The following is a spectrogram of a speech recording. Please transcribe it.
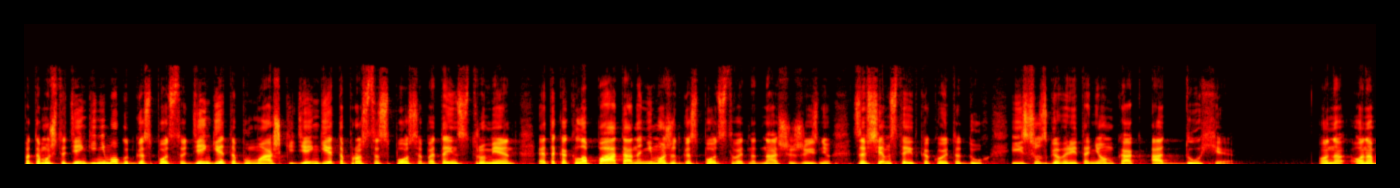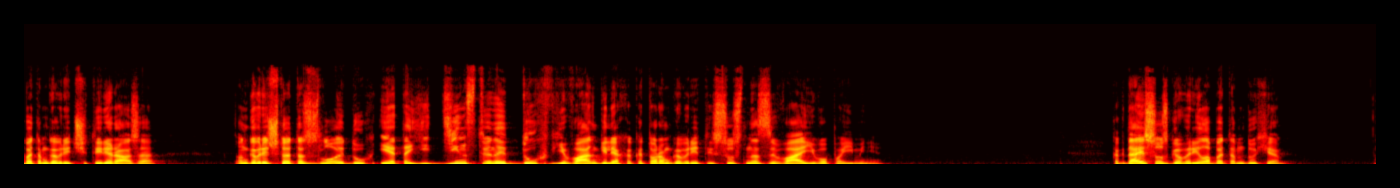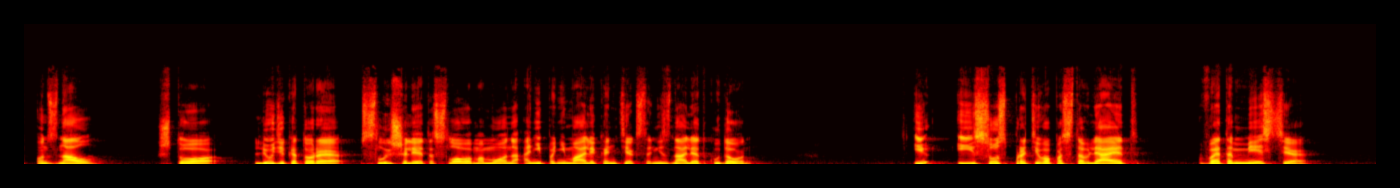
Потому что деньги не могут господствовать. Деньги — это бумажки, деньги — это просто способ, это инструмент. Это как лопата, она не может господствовать над нашей жизнью. За всем стоит какой-то дух. Иисус говорит о нем как о духе. Он, он об этом говорит четыре раза. Он говорит, что это злой дух, и это единственный дух в Евангелиях, о котором говорит Иисус, называя его по имени. Когда Иисус говорил об этом духе, он знал, что люди, которые слышали это слово «мамона», они понимали контекст, они знали, откуда он. И Иисус противопоставляет в этом месте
